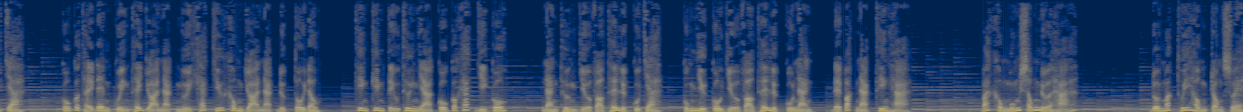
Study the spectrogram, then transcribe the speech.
cha, cô có thể đem quyền thế dọa nạt người khác chứ không dọa nạt được tôi đâu. Thiên kim tiểu thư nhà cô có khác gì cô? Nàng thường dựa vào thế lực của cha, cũng như cô dựa vào thế lực của nàng, để bắt nạt thiên hạ. Bác không muốn sống nữa hả? Đôi mắt Thúy Hồng tròn xoe,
